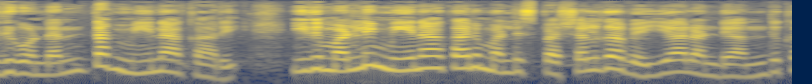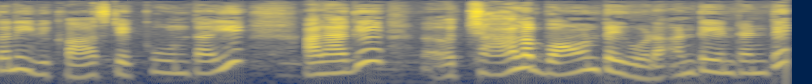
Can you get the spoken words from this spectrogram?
ఇదిగోండి ఎంత మీనాకారి. ఇది మళ్ళీ మీనాకారి మళ్ళీ స్పెషల్గా వెయ్యాలండి. అందుకని ఇవి కాస్ట్ ఎక్కువ ఉంటాయి. అలాగే చాలా బాగుంటాయి కూడా. అంటే ఏంటంటే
